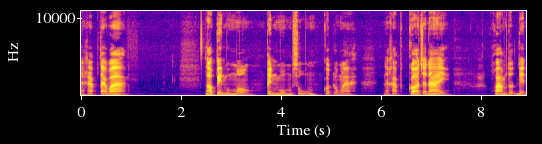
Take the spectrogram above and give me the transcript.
นะครับ แต่ว่า เราเปลี่ยนมุมมองเป็นมุมสูงกดลงมานะครับ ก็จะได้ความโดดเด่น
